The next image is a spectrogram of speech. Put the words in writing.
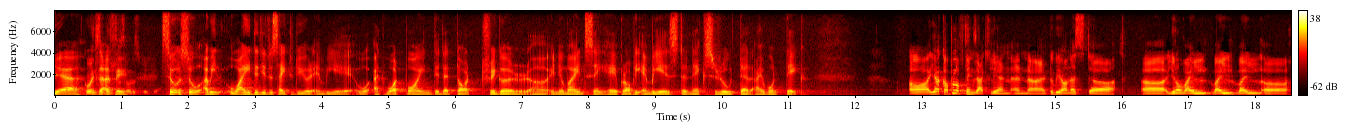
yeah exactly so to speak. Yeah. so yeah. so i mean why did you decide to do your mba at what point did that thought trigger uh, in your mind saying hey probably mba is the next route that i won't take uh, yeah, a couple of things actually, and and uh, to be honest, uh, uh you know, while while while uh,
